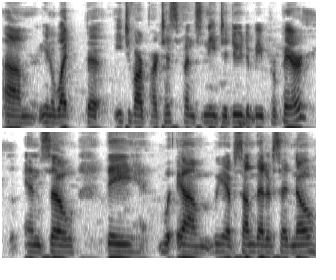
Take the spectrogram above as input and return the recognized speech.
um, you know, what the, each of our participants need to do to be prepared. And so they, um, we have some that have said, no,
